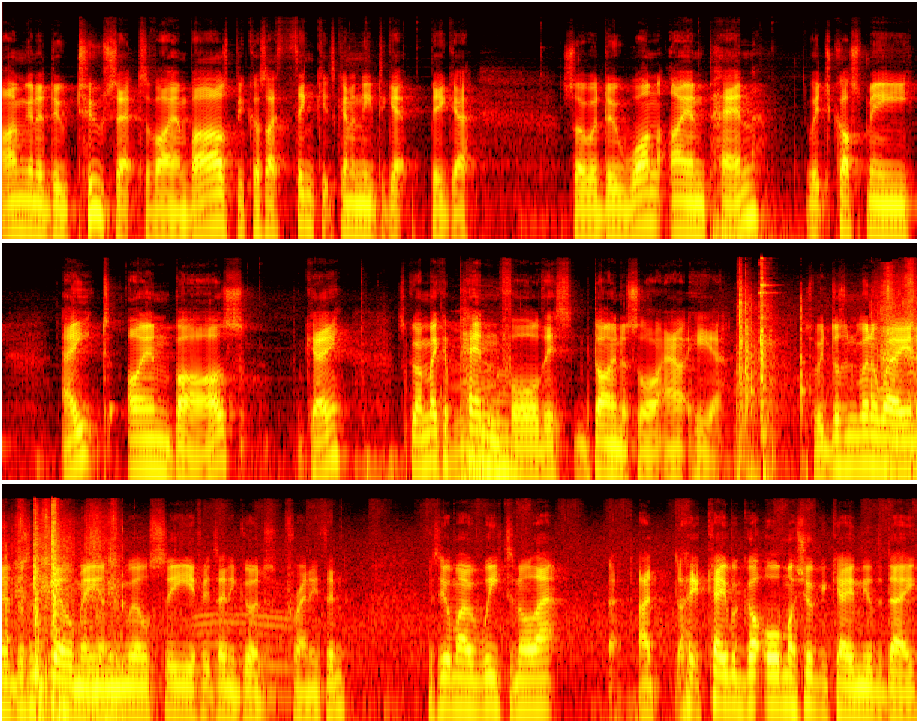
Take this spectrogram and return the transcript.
I'm going to do two sets of iron bars because I think it's going to need to get bigger. So we'll do one iron pen, which cost me eight iron bars. Okay, let's go and make a pen mm. for this dinosaur out here. So it doesn't run away and it doesn't kill me and we'll see if it's any good for anything. You see all my wheat and all that? I, I came and got all my sugar cane the other day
